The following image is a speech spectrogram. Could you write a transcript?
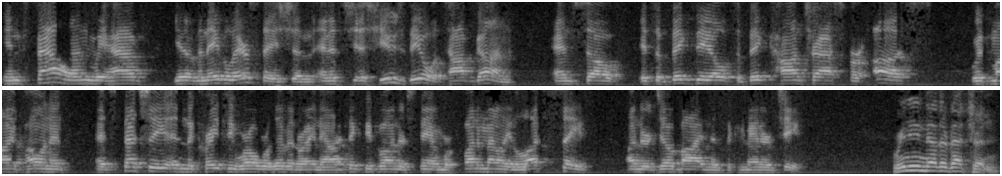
in Fallon. We have you know the Naval Air Station, and it's a huge deal with Top Gun. And so it's a big deal. It's a big contrast for us with my opponent, especially in the crazy world we're living right now. I think people understand we're fundamentally less safe under Joe Biden as the commander in chief. We need another veteran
